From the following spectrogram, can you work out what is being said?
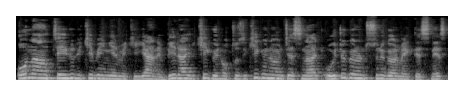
16 Eylül 2022 yani 1 ay 2 gün 32 gün öncesine ait uydu görüntüsünü görmektesiniz.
